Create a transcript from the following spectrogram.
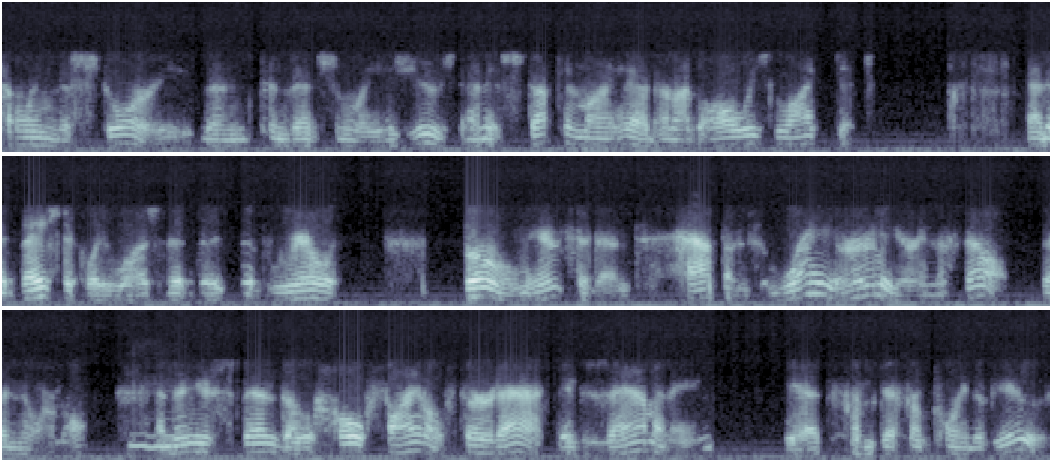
telling the story than conventionally is used. And it stuck in my head, and I've always liked it. And it basically was that the, the real boom incident happens way earlier in the film than normal. Mm-hmm. And then you spend the whole final third act examining it from different point of views.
